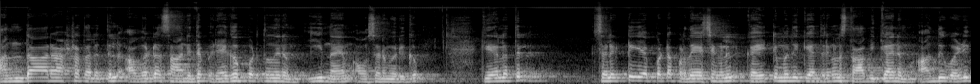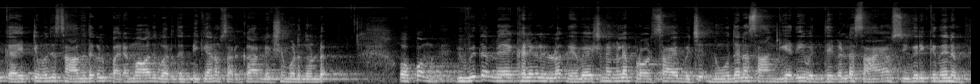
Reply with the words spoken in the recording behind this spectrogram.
അന്താരാഷ്ട്ര തലത്തിൽ അവരുടെ സാന്നിധ്യം രേഖപ്പെടുത്തുന്നതിനും ഈ നയം അവസരമൊരുക്കും. കേരളത്തിൽ സെലക്ട് ചെയ്യപ്പെട്ട പ്രദേശങ്ങളിൽ കയറ്റുമതി കേന്ദ്രങ്ങൾ സ്ഥാപിക്കാനും അതുവഴി കയറ്റുമതി സാധ്യതകൾ പരമാവധി വർദ്ധിപ്പിക്കാനും സർക്കാർ ലക്ഷ്യമിടുന്നുണ്ട്. ഒപ്പം വിവിധ മേഖലകളിലുള്ള ഗവേഷണങ്ങളെ പ്രോത്സാഹിപ്പിച്ച് നൂതന സാങ്കേതിക വിദ്യകളുടെ സഹായം സ്വീകരിക്കുന്നതിനും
